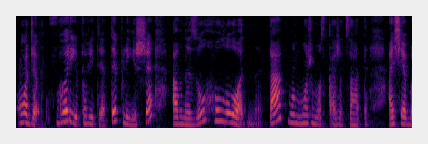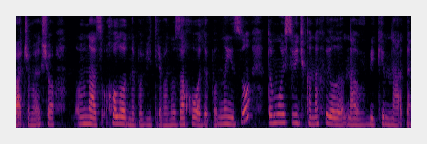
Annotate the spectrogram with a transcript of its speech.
Отже, вгорі повітря тепліше, а внизу холодне. Так ми можемо сказати. А ще бачимо, якщо у нас холодне повітря, воно заходить понизу, тому свічка нахилена в бік кімнати,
